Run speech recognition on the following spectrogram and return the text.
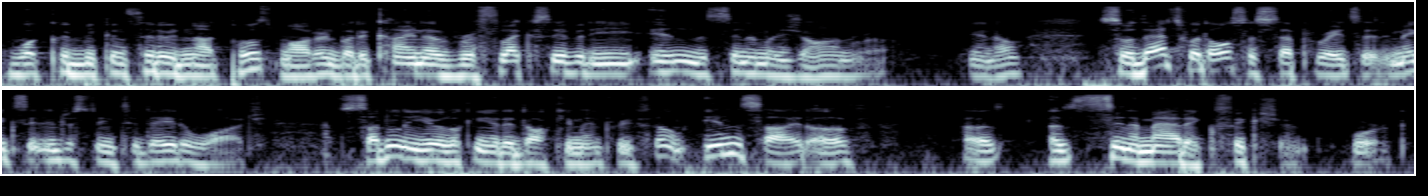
what could be considered not postmodern, but a kind of reflexivity in the cinema genre. You know, so that's what also separates it. It makes it interesting today to watch. Suddenly, you're looking at a documentary film inside of a, a cinematic fiction work.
